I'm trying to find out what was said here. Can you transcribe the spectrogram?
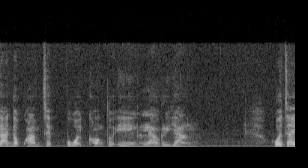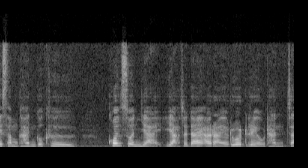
การกับความเจ็บปวดของตัวเองแล้วหรือยัง หัวใจสำคัญก็คือ คนส่วนใหญ่อยากจะได้อะไรรวดเร็วทันใจ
